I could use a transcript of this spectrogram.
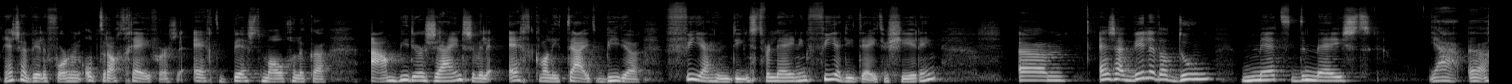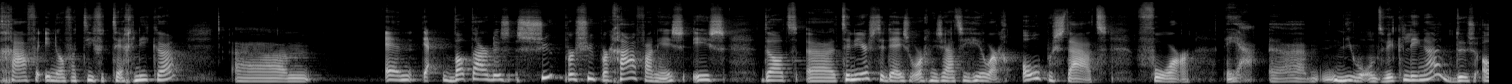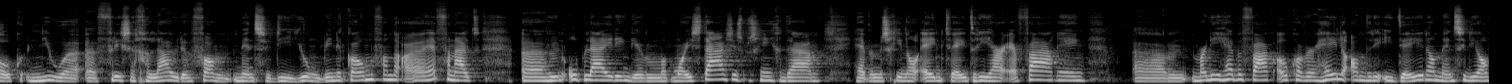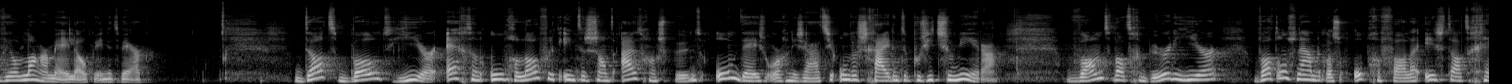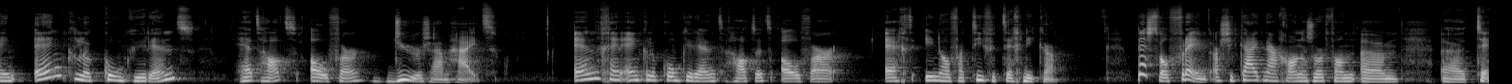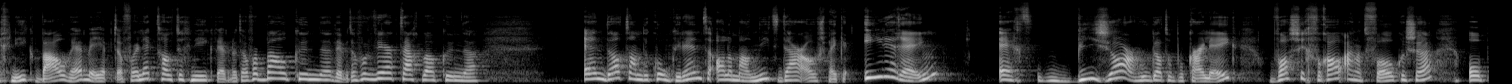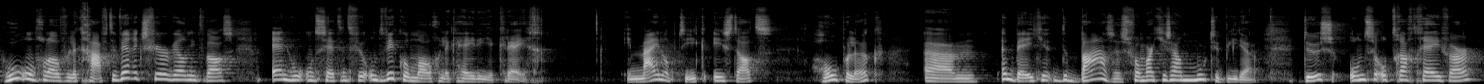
He, zij willen voor hun opdrachtgevers echt best mogelijke aanbieder zijn. Ze willen echt kwaliteit bieden via hun dienstverlening, via die detachering. Um, en zij willen dat doen met de meest ja, uh, gave innovatieve technieken. Um, en ja, wat daar dus super, super gaaf aan is, is dat uh, ten eerste deze organisatie heel erg open staat voor ja, uh, nieuwe ontwikkelingen. Dus ook nieuwe uh, frisse geluiden van mensen die jong binnenkomen van de, vanuit hun opleiding. Die hebben wat mooie stages misschien gedaan, hebben misschien al 1, 2, 3 jaar ervaring. Um, maar die hebben vaak ook alweer hele andere ideeën dan mensen die al veel langer meelopen in het werk. Dat bood hier echt een ongelooflijk interessant uitgangspunt om deze organisatie onderscheidend te positioneren. Want wat gebeurde hier? Wat ons namelijk was opgevallen is dat geen enkele concurrent het had over duurzaamheid. En geen enkele concurrent had het over echt innovatieve technieken. Best wel vreemd. Als je kijkt naar gewoon een soort van um, uh, techniek, bouw. Hè. Je hebt het over elektrotechniek, we hebben het over bouwkunde, we hebben het over werktuigbouwkunde. En dat dan de concurrenten allemaal niet daarover spreken. Iedereen, echt bizar hoe dat op elkaar leek, was zich vooral aan het focussen op hoe ongelooflijk gaaf de werksfeer wel niet was en hoe ontzettend veel ontwikkelmogelijkheden je kreeg. In mijn optiek is dat hopelijk Ehm, een beetje de basis van wat je zou moeten bieden. Dus onze opdrachtgever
